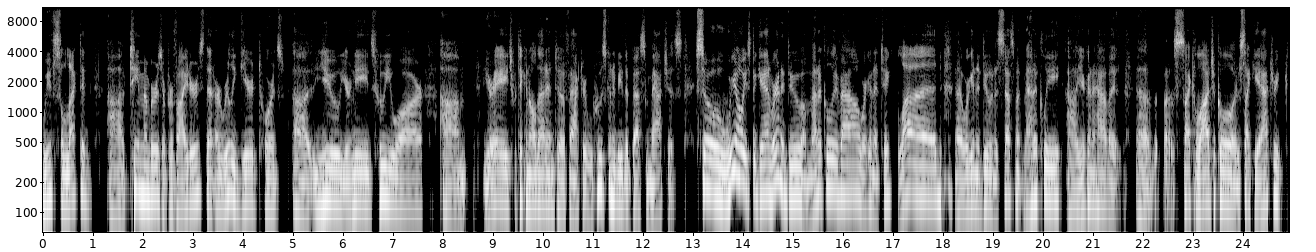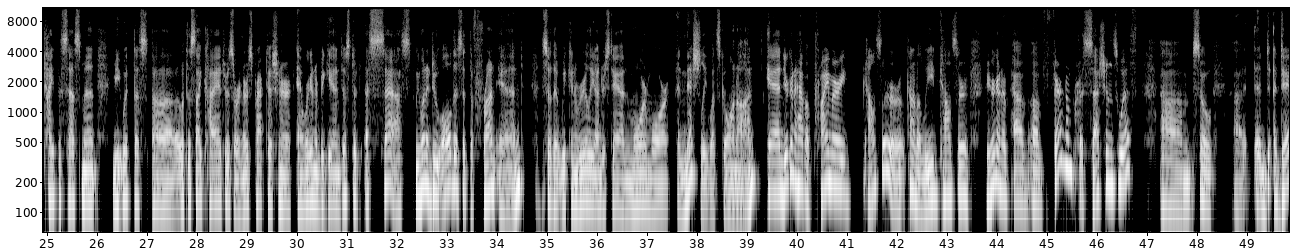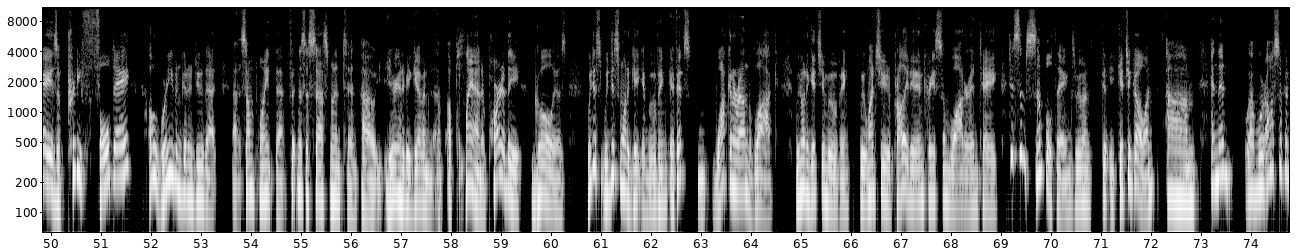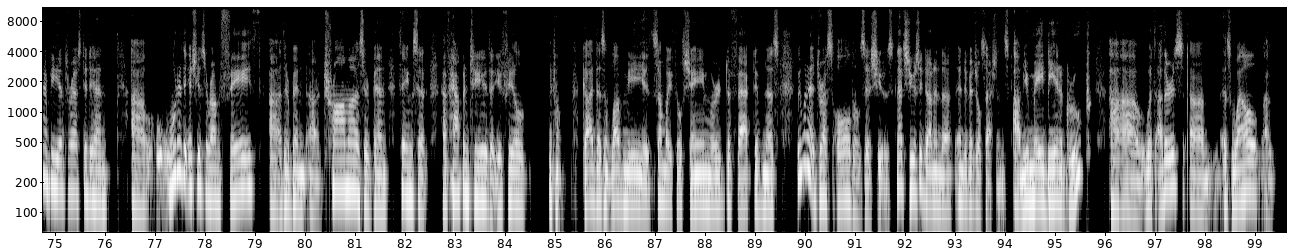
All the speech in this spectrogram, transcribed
We've selected uh, team members or providers that are really geared towards uh, you, your needs, who you are, um, your age. We're taking all that into a factor. Who's going to be the best matches? So we always begin. We're going to do a medical eval. We're going to take blood. Uh, we're going to do an assessment medically. Uh, you're going to have a, a, a, psychological or psychiatric type assessment. Meet with the uh, with the psychiatrist or nurse practitioner and we're going to begin just to assess. We want to do all this at the front end so that we can really understand more and more initially what's going on. And you're going to have a primary counselor or kind of a lead counselor you're going to have a fair number of sessions with. Um, so uh, a, a day is a pretty full day oh, we're even going to do that uh, at some point, that fitness assessment, and uh, you're going to be given a, a plan. And part of the goal is we just we just want to get you moving. If it's walking around the block we want to get you moving. We want you to probably to increase some water intake just some simple things. We want to get you going. Um, and then well, we're also going to be interested in uh, what are the issues around faith. Uh, there have been uh, traumas. There have been things that have happened to you that you feel, you know, God doesn't love me. In some way, feel shame or defectiveness. We want to address all those issues. That's usually done in the individual sessions. Um, you may be in a group uh, with others um, as well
